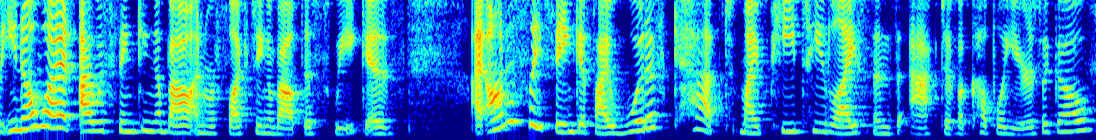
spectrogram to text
But you know what I was thinking about and reflecting about this week is I honestly think if I would have kept my PT license active a couple years ago,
